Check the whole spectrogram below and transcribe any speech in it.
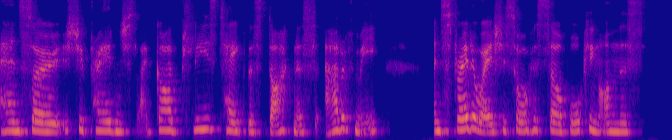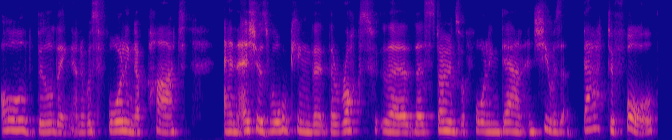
and so she prayed and she's like, God, please take this darkness out of me. And straight away, she saw herself walking on this old building and it was falling apart. And as she was walking, the, the rocks, the, the stones were falling down, and she was about to fall.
